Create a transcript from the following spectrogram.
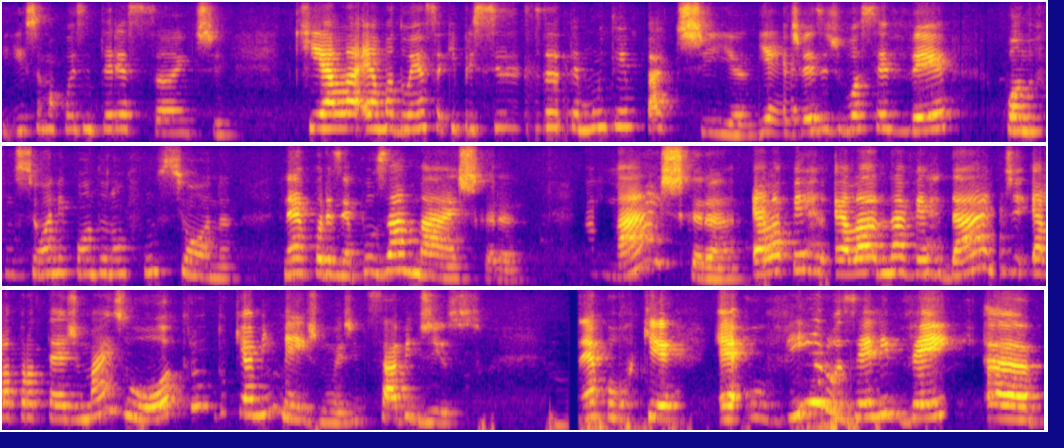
isso é uma coisa interessante, que ela é uma doença que precisa ter muita empatia. E às vezes você vê quando funciona e quando não funciona. Né? Por exemplo, usar máscara. A máscara, ela, ela, na verdade, ela protege mais o outro do que a mim mesmo. A gente sabe disso. Né? Porque é, o vírus, ele vem uh,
